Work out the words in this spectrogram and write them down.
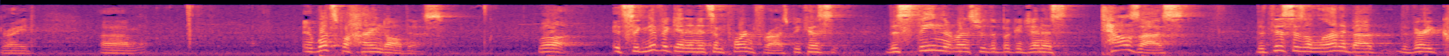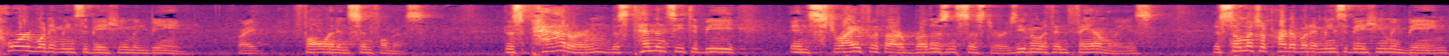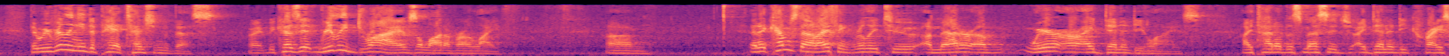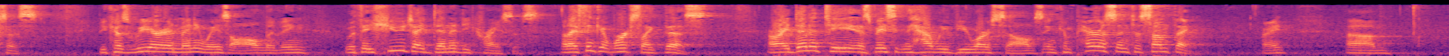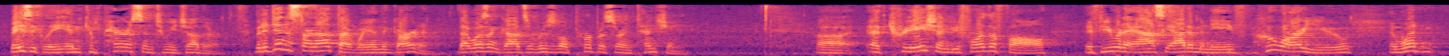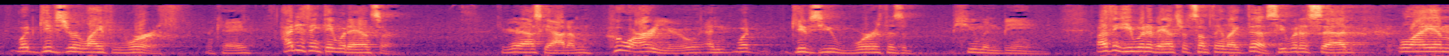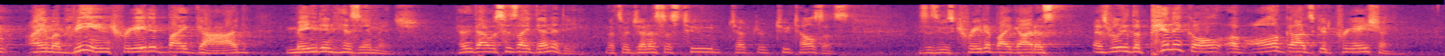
Right? Um, and what's behind all this? Well, it's significant and it's important for us because this theme that runs through the book of Genesis tells us that this is a lot about the very core of what it means to be a human being, right? Fallen in sinfulness. This pattern, this tendency to be in strife with our brothers and sisters, even within families, is so much a part of what it means to be a human being that we really need to pay attention to this, right? Because it really drives a lot of our life. Um, and it comes down, I think, really to a matter of where our identity lies. I titled this message Identity Crisis because we are in many ways all living with a huge identity crisis. And I think it works like this. Our identity is basically how we view ourselves in comparison to something, right? Um, basically, in comparison to each other. But it didn't start out that way in the garden. That wasn't God's original purpose or intention. Uh, at creation, before the fall, if you were to ask Adam and Eve, who are you and what, what gives your life worth? Okay? How do you think they would answer? If you were to ask Adam, who are you and what gives you worth as a human being? I think he would have answered something like this. He would have said, well, I am, I am a being created by God, made in his image. I think that was his identity. That's what Genesis 2, chapter 2 tells us. He says he was created by God as, as really the pinnacle of all God's good creation.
